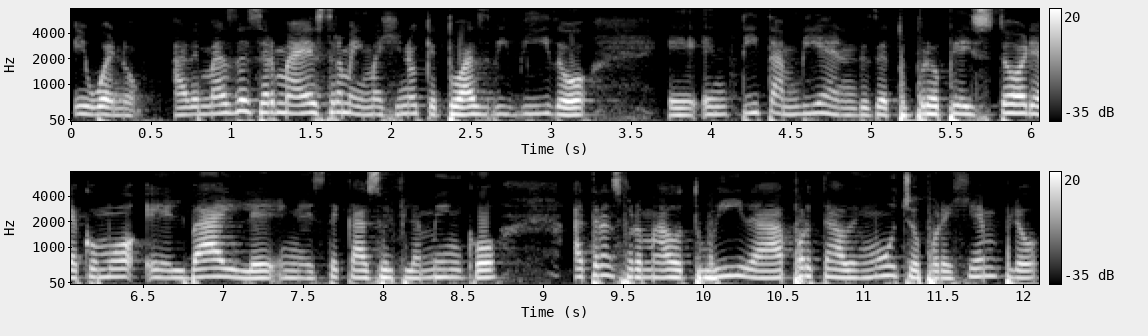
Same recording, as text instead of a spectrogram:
y bueno, además de ser maestra, me imagino que tú has vivido eh, en ti también, desde tu propia historia, cómo el baile, en este caso el flamenco, ha transformado tu vida, ha aportado en mucho. Por ejemplo,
